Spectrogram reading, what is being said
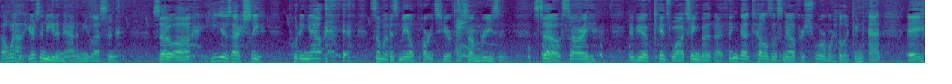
oh wow, here's a neat anatomy lesson. So uh, he is actually putting out some of his male parts here for some reason. So sorry if you have kids watching, but I think that tells us now for sure we're looking at a,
